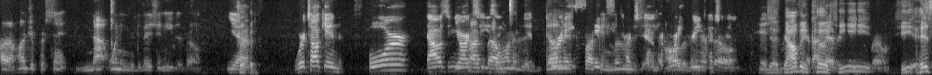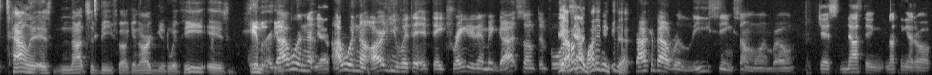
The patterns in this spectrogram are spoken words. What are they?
are hundred percent not winning the division either, bro. yeah, tripping. we're talking four thousand yard talk season. about one of the dumbest fucking moves touchdowns, in all of 43 NFL touchdowns. Yeah, Dalvin Cook, he- seen. He his talent is not to be fucking argued with. He is him. Like I wouldn't, Yep. I wouldn't argue with it if they traded him and got something for Yeah, I don't know why they didn't do that. Talk about releasing someone, bro. Just nothing, nothing at all.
